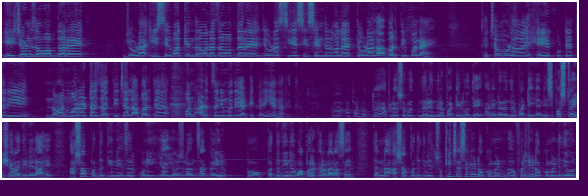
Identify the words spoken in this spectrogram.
एजंट जबाबदार आहे जेवढा ई सेवा केंद्रवाला जबाबदार आहे जेवढा सी एस सी सेंटरवाला आहे तेवढा लाभार्थी पण आहे. त्याच्यामुळं हे कुठेतरी नॉन मराठा जातीच्या लाभार्थ्या पण अडचणीमध्ये या ठिकाणी येणार आहेत. आपण बघतोय आपल्यासोबत नरेंद्र पाटील होते आणि नरेंद्र पाटील यांनी स्पष्ट इशारा दिलेला आहे. अशा पद्धतीने जर कोणी या योजनांचा गैर प- पद्धतीने वापर करणार असेल त्यांना अशा पद्धतीने चुकीचे सगळे डॉक्युमेंट फर्जी डॉक्युमेंट देऊन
